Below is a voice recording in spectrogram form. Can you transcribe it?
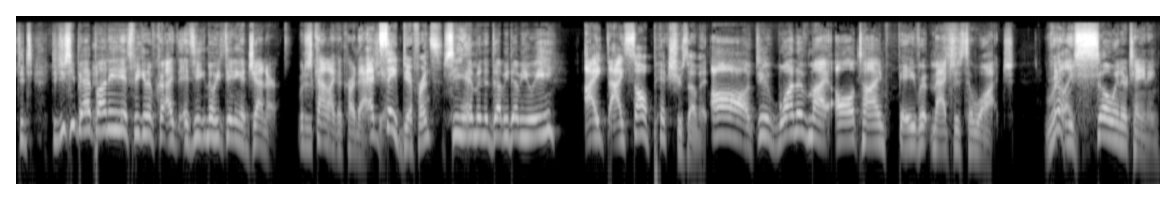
Did Did you see Bad Bunny? Speaking of, is he? No, he's dating a Jenner, which is kind of like a Kardashian. and same difference. See him in the WWE? I I saw pictures of it. Oh, dude, one of my all-time favorite matches to watch. Really? It was so entertaining.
